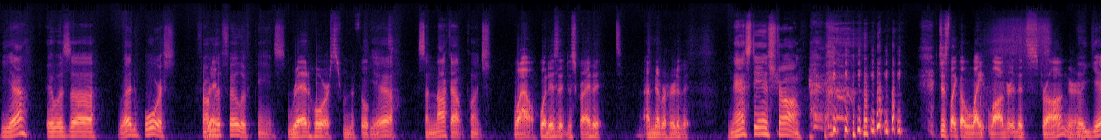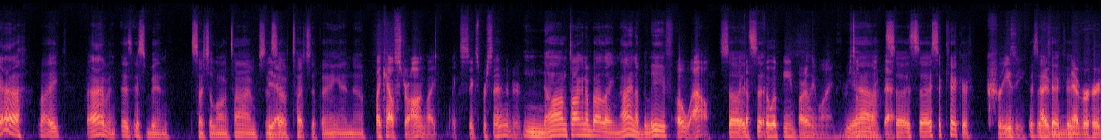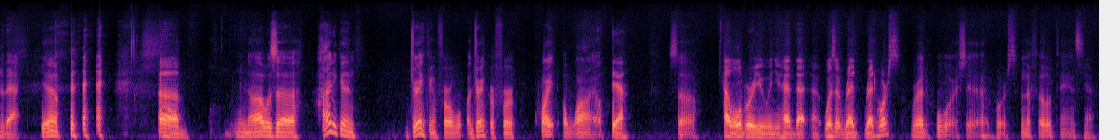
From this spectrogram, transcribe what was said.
Yeah, it was uh, Red Horse from Red- the Philippines. Red Horse from the Philippines. Yeah, it's a knockout punch. Wow. What is it? Describe it. I've never heard of it. Nasty and strong. Just like a light lager that's strong, or Uh, yeah, like I haven't. It's, it's been such a long time since Yeah. I've touched the thing, and uh, like how strong? Like like six percent, or no, I'm talking about like nine, I believe. oh wow, So like it's a a, Philippine barley wine or something yeah. like that. So it's a, it's a kicker. Crazy. it's a I've kicker. never heard of that. Yeah. Um, You know, I was a Heineken drinking for a, a drinker for quite a while. yeah. So How old were you when you had that? Uh, was it Red Red Horse? Red Horse, yeah, Red Horse. in the Philippines. Yeah.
